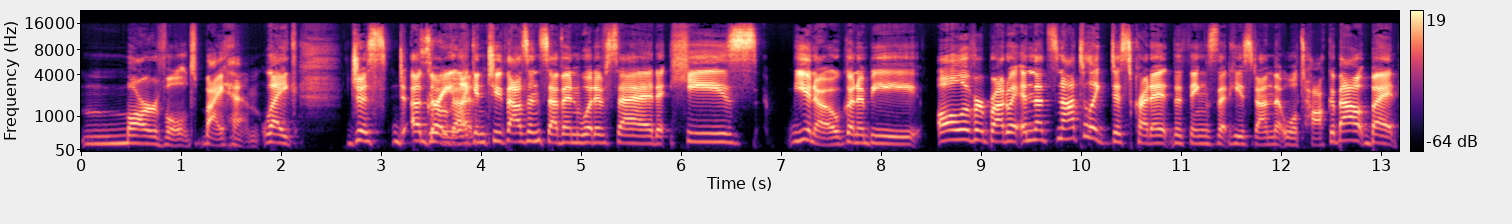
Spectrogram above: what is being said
marveled by him. Like just agree. So like in 2007 would have said he's you know, to be all over Broadway and that's not to like discredit the things that he's done that we'll talk about, but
